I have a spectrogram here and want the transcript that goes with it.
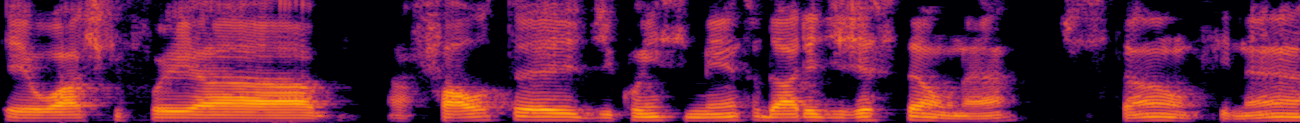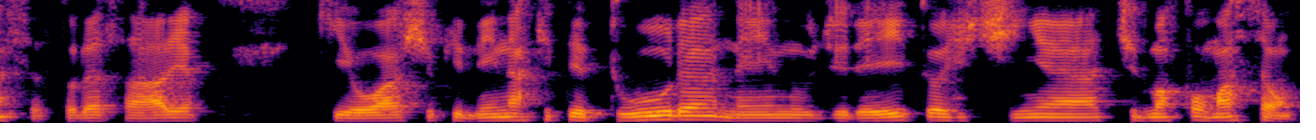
eu acho que foi a, a falta de conhecimento da área de gestão, né? Gestão, finanças, toda essa área que eu acho que nem na arquitetura, nem no direito a gente tinha tido uma formação.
